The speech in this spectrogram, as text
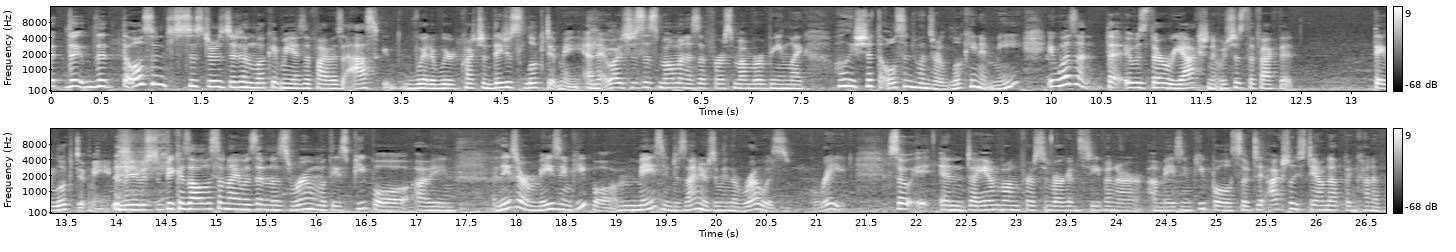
But the, the, the Olsen sisters didn't look at me as if I was asking with a weird question. They just looked at me, and it was just this moment as a first member being like, "Holy shit, the Olsen twins are looking at me." It wasn't that it was their reaction. It was just the fact that they looked at me. I mean, it was just because all of a sudden I was in this room with these people. I mean, and these are amazing people, amazing designers. I mean, the row is great. So, it, and Diane von Furstenberg and Stephen are amazing people. So to actually stand up and kind of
